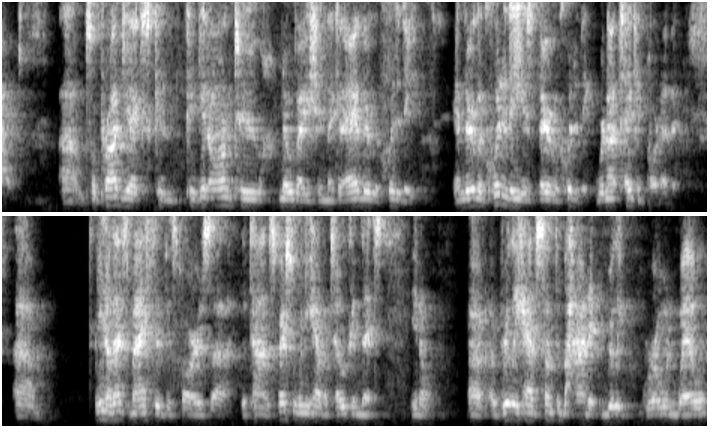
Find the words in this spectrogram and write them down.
out. Um, so projects can can get on to Novation. They can add their liquidity and their liquidity is their liquidity. We're not taking part of it. Um, you know, that's massive as far as uh, the time, especially when you have a token that's, you know, uh, uh, really have something behind it and really growing well.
